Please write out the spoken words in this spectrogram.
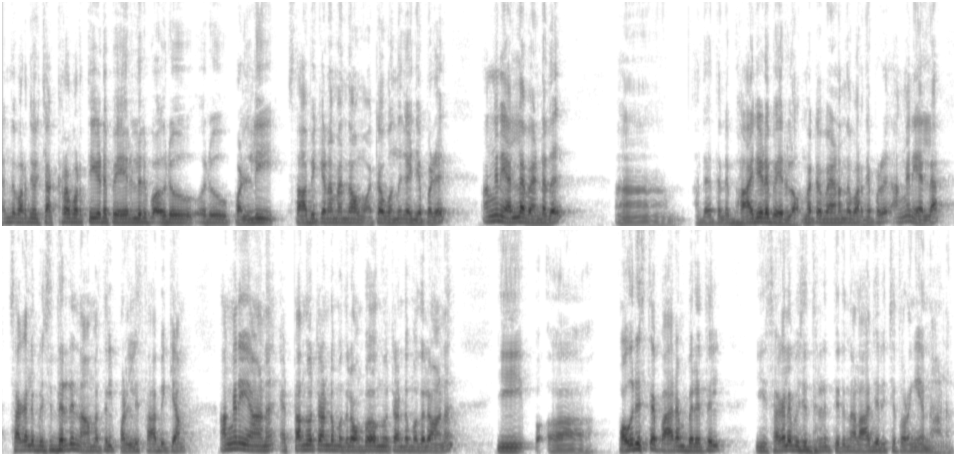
എന്ന് പറഞ്ഞൊരു ചക്രവർത്തിയുടെ പേരിലൊരു ഒരു ഒരു പള്ളി സ്ഥാപിക്കണമെന്നോ മറ്റോ വന്നു കഴിഞ്ഞപ്പോൾ അങ്ങനെയല്ല വേണ്ടത്. അദ്ദേഹത്തിന്റെ ഭാര്യയുടെ പേരിലോ മറ്റോ വേണമെന്ന് പറഞ്ഞപ്പോൾ അങ്ങനെയല്ല. സകല വിശുദ്ധരുടെ നാമത്തിൽ പള്ളി സ്ഥാപിക്കാം. അങ്ങനെയാണ് എട്ടാം നൂറ്റാണ്ട് മുതലോ ഒമ്പതാം നൂറ്റാണ്ട് മുതലാണ് ഈ ആ, പൗരസ്ത്യ പാരമ്പര്യത്തിൽ ഈ സകല വിശുദ്ധരുടെ തിരുനാൾ ആചരിച്ച് തുടങ്ങിയെന്നാണ്.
